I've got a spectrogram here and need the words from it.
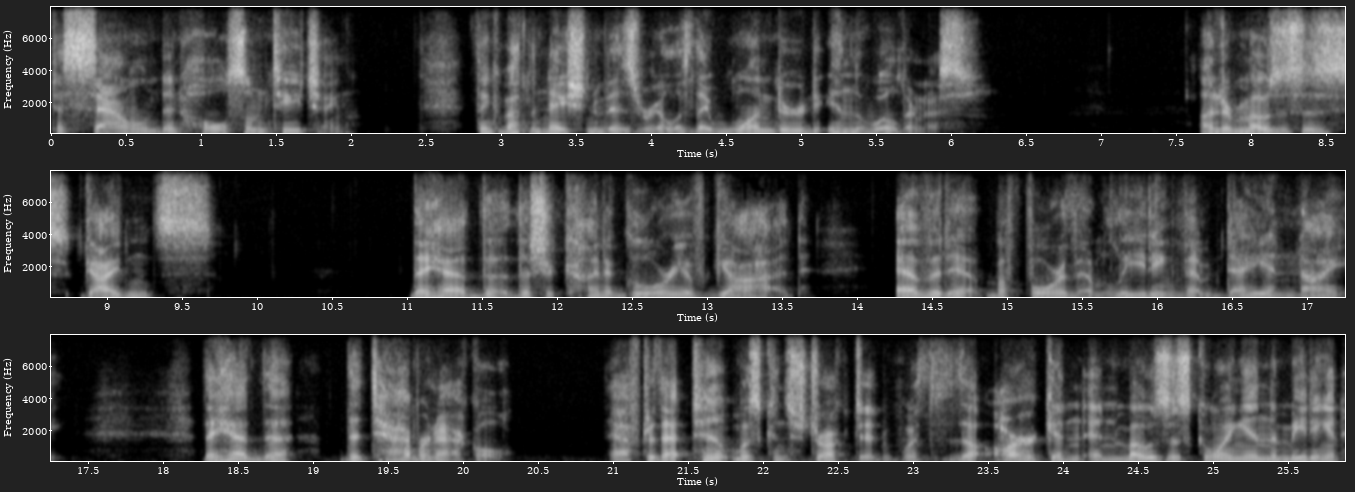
to sound and wholesome teaching. Think about the nation of Israel as they wandered in the wilderness. Under Moses' guidance, they had the, the Shekinah glory of God evident before them, leading them day and night. They had the the tabernacle after that tent was constructed with the ark and, and Moses going in the meeting and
